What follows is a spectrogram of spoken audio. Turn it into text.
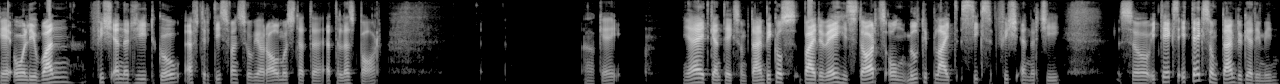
Okay, only one fish energy to go after this one, so we are almost at the at the last bar. Okay. Yeah, it can take some time because, by the way, he starts on multiplied six fish energy. So it takes it takes some time to get him in.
